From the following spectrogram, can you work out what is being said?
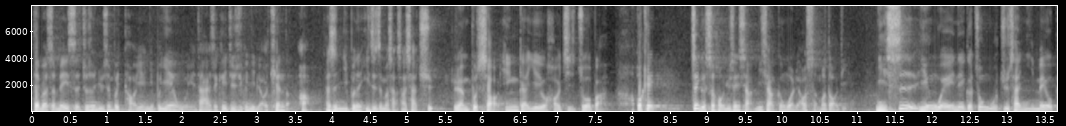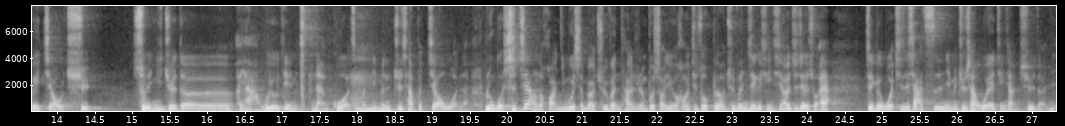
代表什么意思？就是女生不讨厌你不厌恶你，她还是可以继续跟你聊天的啊，但是你不能一直这么傻叉下去。人不少，应该也有好几桌吧？OK，这个时候女生想，你想跟我聊什么到底？你是因为那个中午聚餐你没有被叫去，所以你觉得哎呀我有点难过，怎么你们聚餐不叫我呢？如果是这样的话，你为什么要去问他？人不少，因为好几桌，不要去问这个信息，而直接说哎呀，这个我其实下次你们聚餐我也挺想去的，你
